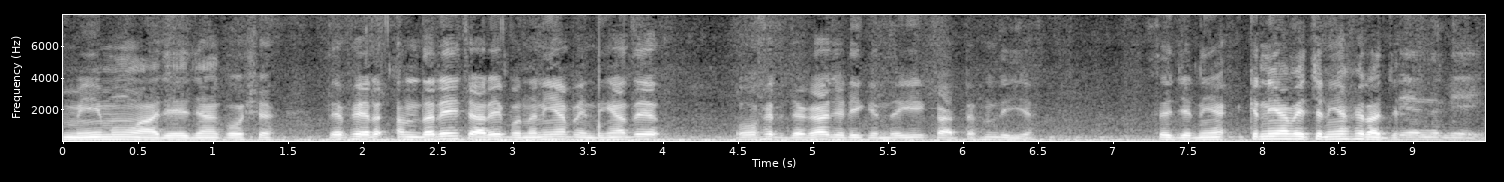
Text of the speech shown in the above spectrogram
ਮੀਂਹ ਮੂੰਹ ਆ ਜੇ ਜਾਂ ਕੁਛ ਤੇ ਫਿਰ ਅੰਦਰ ਇਹ ਚਾਰੇ ਬੰਨਣੀਆਂ ਪੈਂਦੀਆਂ ਤੇ ਉਹ ਫਿਰ ਜਗ੍ਹਾ ਜਿਹੜੀ ਕਹਿੰਦੇ ਕਿ ਘੱਟ ਹੁੰਦੀ ਆ। ਤੇ ਜਿੰਨੀਆਂ ਕਿੰਨੀਆਂ ਵੇਚਣੀਆਂ ਫਿਰ ਅੱਜ? ਤਿੰਨ ਵੀ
